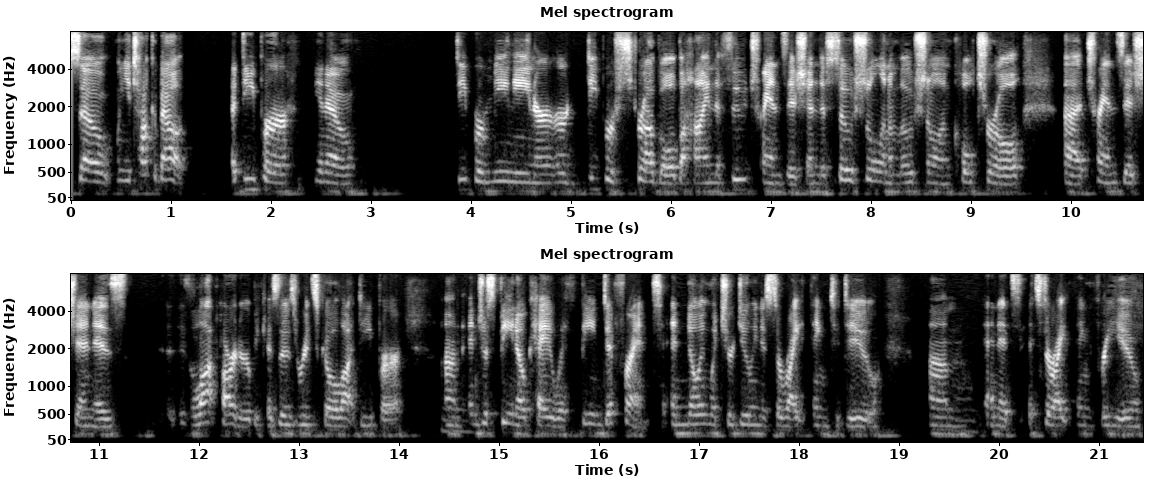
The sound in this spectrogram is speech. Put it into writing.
so when you talk about a deeper, you know, deeper meaning or, or, deeper struggle behind the food transition, the social and emotional and cultural uh, transition is is a lot harder because those roots go a lot deeper. Um, mm-hmm. and just being okay with being different and knowing what you're doing is the right thing to do, um, mm-hmm. and it's it's the right thing for you.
